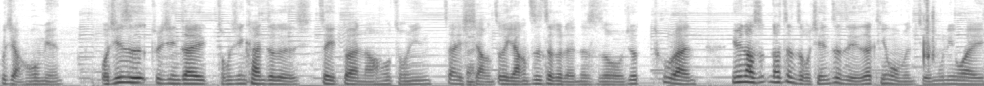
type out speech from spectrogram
不讲后面。我其实最近在重新看这个这一段，然后重新在想这个杨志这个人的时候，我就突然，因为那是那阵子，我前阵子也在听我们节目，另外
